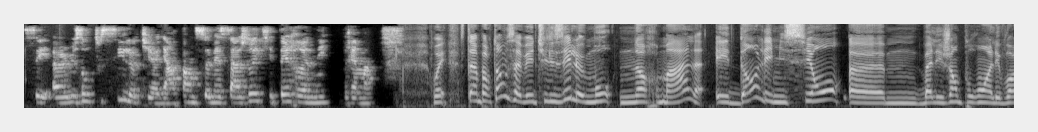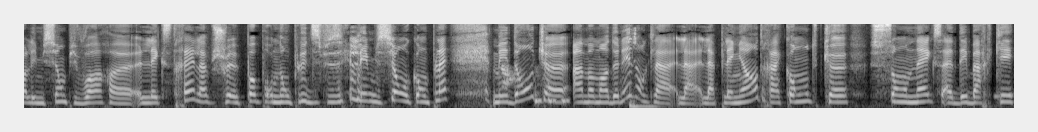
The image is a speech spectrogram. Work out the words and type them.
c'est à eux autres aussi là qui qui entendent ce message-là et qui est erroné vraiment. Oui, c'est important. Vous avez utilisé le mot normal. Et dans l'émission, euh, ben, les gens pourront aller voir l'émission puis voir euh, l'extrait. Là, je vais pas pour non plus diffuser l'émission au complet, mais donc euh, à un moment donné, donc la, la, la plaignante raconte que son ex a débarqué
